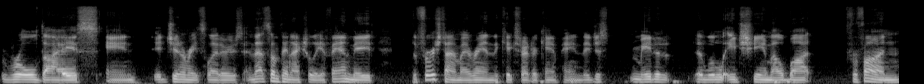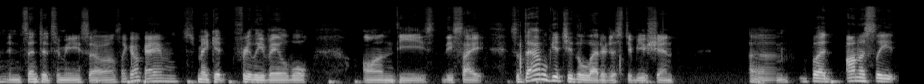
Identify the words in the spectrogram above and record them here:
roll dice, and it generates letters. And that's something actually a fan made the first time I ran the Kickstarter campaign. They just made a, a little HTML bot for fun and sent it to me. So I was like, okay, just make it freely available on the the site. So that'll get you the letter distribution. Um, but honestly,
